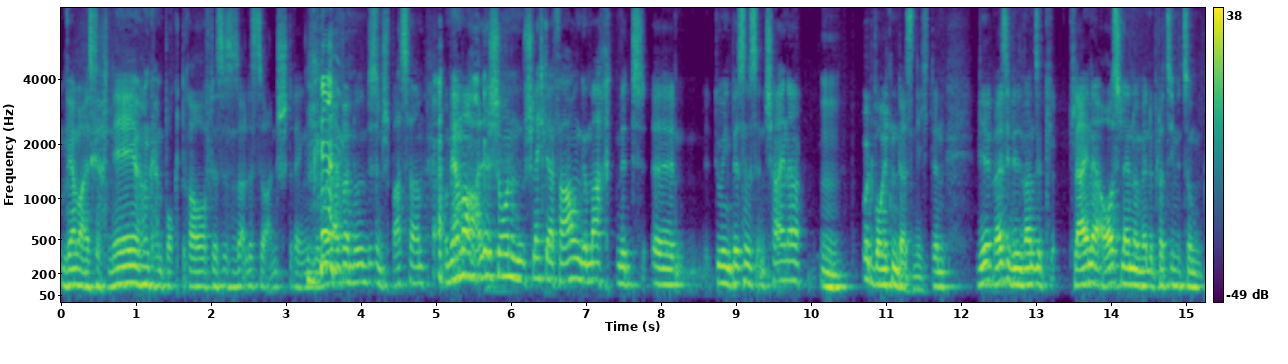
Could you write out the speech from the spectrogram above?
Und wir haben alles gesagt, nee, wir haben keinen Bock drauf, das ist uns alles zu anstrengend. Wir wollen einfach nur ein bisschen Spaß haben. Und wir haben auch alle schon schlechte Erfahrungen gemacht mit äh, Doing Business in China und wollten das nicht. Denn wir, weißt du, wir waren so kle- kleine Ausländer und wenn du plötzlich mit so einem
